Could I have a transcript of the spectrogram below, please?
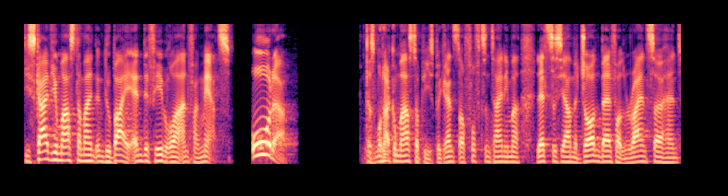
die Skyview Mastermind in Dubai Ende Februar, Anfang März, oder das Monaco Masterpiece, begrenzt auf 15 Teilnehmer, letztes Jahr mit Jordan Belfort und Ryan Serhant,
